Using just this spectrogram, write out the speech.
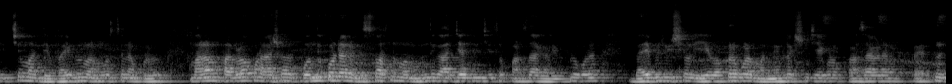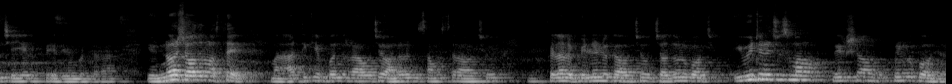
నిత్యం మన బైబిల్ మనం వస్తున్నప్పుడు మనం పరలోకంలో ఆశీర్వాదం పొందుకుంటానే విశ్వాసం మనం ముందుకు ఆధ్యాత్మిక జీవితం కొనసాగాలి. ఇప్పుడు కూడా బైబిల్ విషయంలో ఏ ఒక్కరు కూడా మనం నిర్లక్ష్యం చేయకుండా కొనసాగడానికి ప్రయత్నం చేయాలి ప్రియ దేవుని బిడ్డారా ఎన్నో శోధనలు వస్తాయి. మన ఆర్థిక ఇబ్బందులు రావచ్చు అనారోగ్య సమస్య రావచ్చు పిల్లల పెళ్ళిళ్ళు కావచ్చు చదువులు కావచ్చు వీటిని చూసి మనం నిరీక్ష కృంగిపోవద్దు.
